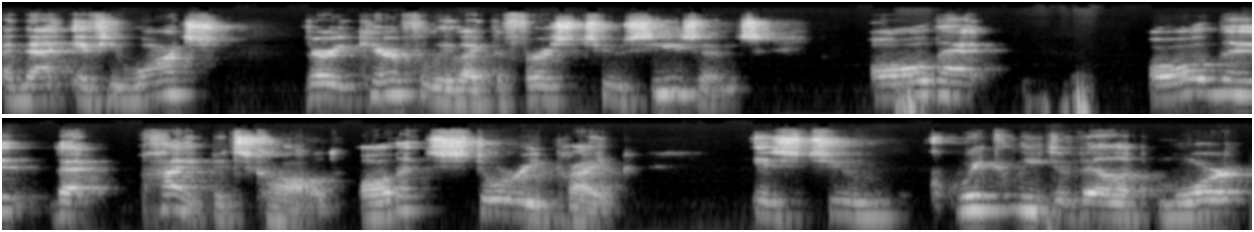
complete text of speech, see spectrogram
And that if you watch very carefully, like the first two seasons, all that, all the that pipe it's called, all that story pipe is to quickly develop more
